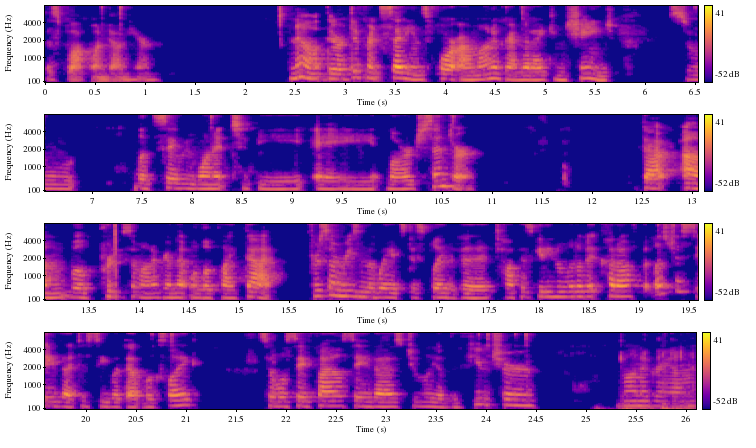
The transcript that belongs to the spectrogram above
this block one down here. Now, there are different settings for our monogram that I can change. So let's say we want it to be a large center. That um, will produce a monogram that will look like that. For some reason, the way it's displayed at the top is getting a little bit cut off, but let's just save that to see what that looks like. So we'll say File, Save As, Julie of the Future, Monogram.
